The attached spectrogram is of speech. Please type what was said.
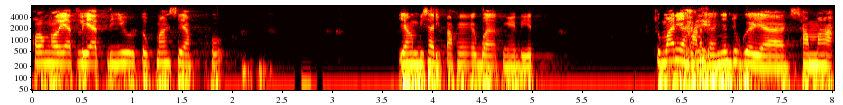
Kalau ngeliat-liat di YouTube masih aku yang bisa dipakai buat ngedit. Cuman ya Jadi- harganya juga ya sama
